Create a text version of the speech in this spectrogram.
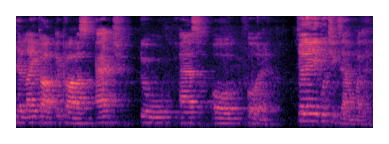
या लाइक आपके पास H two S O four है। चलिए, ये कुछ एग्ज़ाम्पल है।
